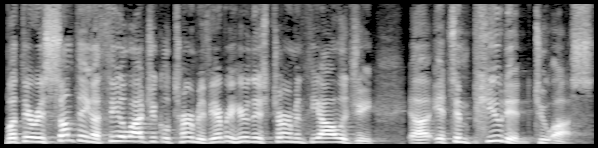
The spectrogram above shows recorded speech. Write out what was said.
But there is something, a theological term, if you ever hear this term in theology, uh, it's imputed to us.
